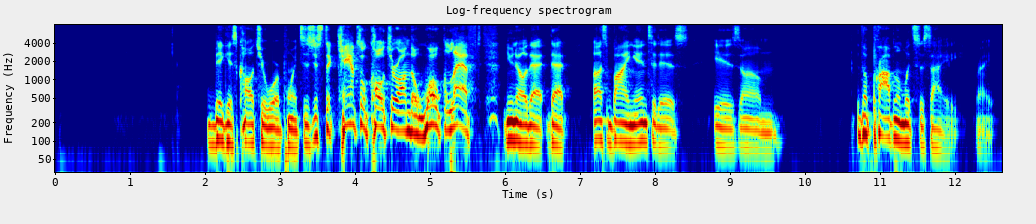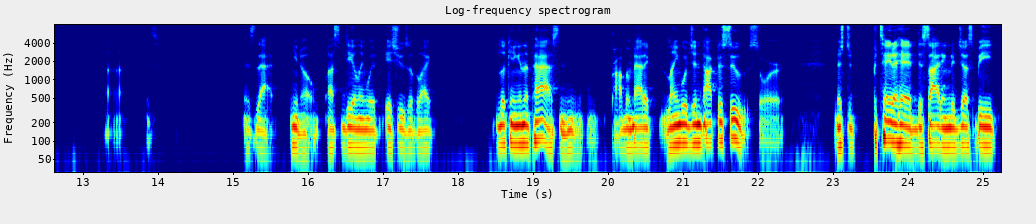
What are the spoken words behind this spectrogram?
biggest culture war points is just the cancel culture on the woke left. You know that that us buying into this is um the problem with society, right? Uh, it's, it's that you know us dealing with issues of like looking in the past and problematic language in Dr. Seuss or Mr. Potato Head deciding to just be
